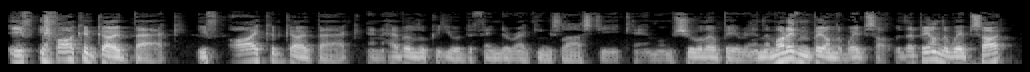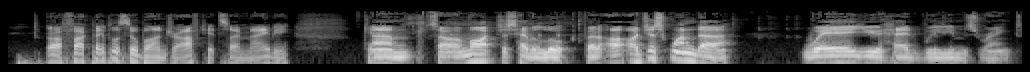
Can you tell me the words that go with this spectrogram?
If if I could go back, if I could go back and have a look at your defender rankings last year, Cam, I'm sure they'll be around. They might even be on the website. Would they be on the website? Oh fuck! People are still buying draft kits, so maybe. Um, so I might just have a look, but I, I just wonder where you had Williams ranked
